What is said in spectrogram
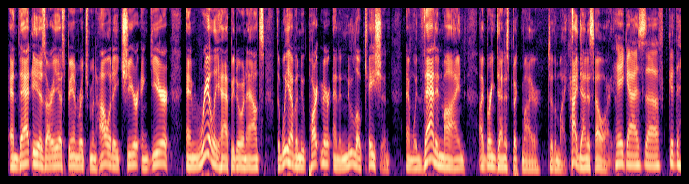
and that is our ESPN Richmond Holiday Cheer and Gear. And really happy to announce that we have a new partner and a new location. And with that in mind, I bring Dennis Bickmeier to the mic. Hi, Dennis. How are you? Hey guys, uh, good to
